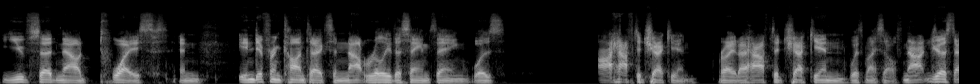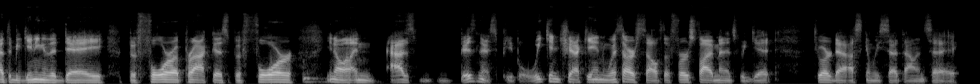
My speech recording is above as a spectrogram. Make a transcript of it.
you've said now twice and in different contexts and not really the same thing was I have to check in, right? I have to check in with myself, not just at the beginning of the day, before a practice, before, you know, and as business people, we can check in with ourselves the first five minutes we get to our desk and we sit down and say,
